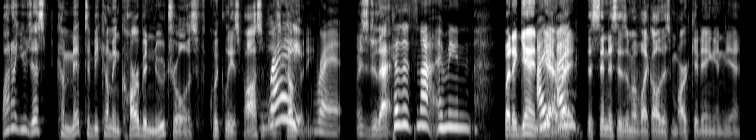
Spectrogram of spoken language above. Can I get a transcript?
Why don't you just commit to becoming carbon neutral as quickly as possible as a company? right. Why just do that? Because it's not. I mean, But again, I- yeah, right. I'm- The cynicism of like all this marketing and yeah.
